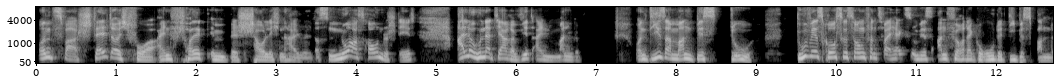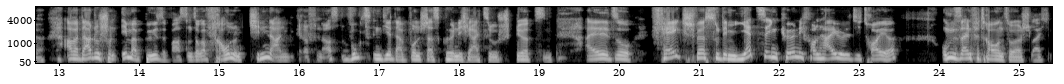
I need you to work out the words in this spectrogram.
und zwar stellt euch vor, ein Volk im beschaulichen Hyrule, das nur aus Frauen besteht. Alle 100 Jahre wird ein Mann geboren. Und dieser Mann bist du. Du wirst großgezogen von zwei Hexen und wirst Anführer der Gerude Diebesbande. Aber da du schon immer böse warst und sogar Frauen und Kinder angegriffen hast, wuchs in dir der Wunsch, das Königreich zu stürzen. Also, fake schwörst du dem jetzigen König von Hyrule die Treue, um sein Vertrauen zu erschleichen.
